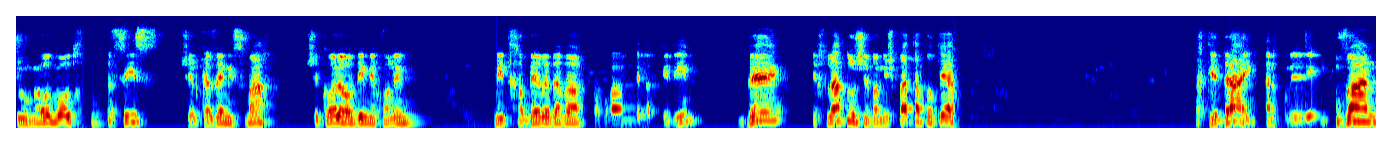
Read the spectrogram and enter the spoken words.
שהוא מאוד מאוד בסיס של כזה מסמך, שכל האוהדים יכולים להתחבר לדבר, כמובן בתפקידים, והחלטנו שבמשפט הפותח כדאי, כמובן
